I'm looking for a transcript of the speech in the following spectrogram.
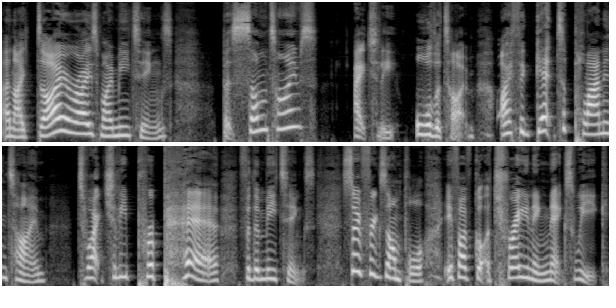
and I diarize my meetings. But sometimes, actually, all the time, I forget to plan in time to actually prepare for the meetings. So, for example, if I've got a training next week,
